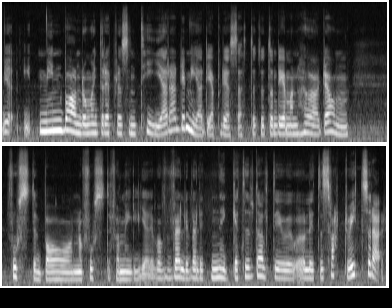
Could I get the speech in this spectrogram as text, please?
jag, min barndom var inte representerad i media på det sättet utan det man hörde om fosterbarn och fosterfamiljer det var väldigt, väldigt negativt alltid och, lite svartvitt sådär.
